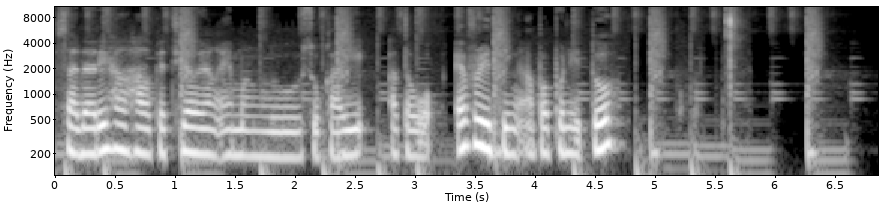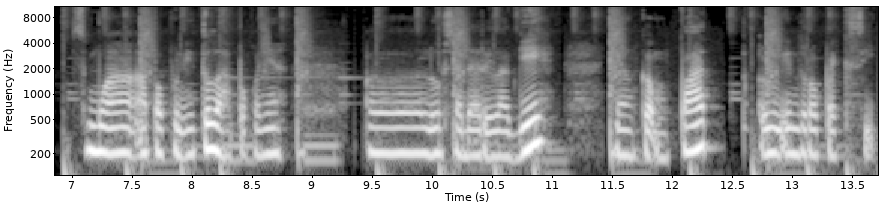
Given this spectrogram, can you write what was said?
Sadari hal-hal kecil yang emang lu sukai atau everything apa pun itu. Semua apa pun itulah pokoknya uh, lu sadari lagi. Yang keempat lu introspeksi.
